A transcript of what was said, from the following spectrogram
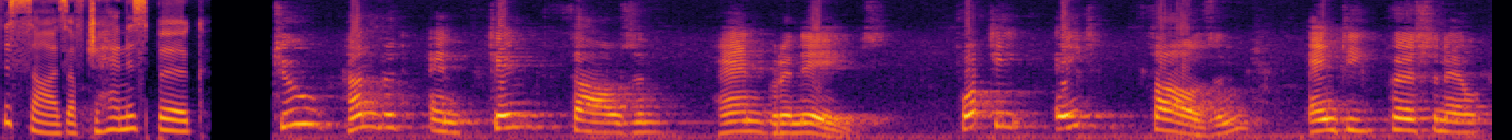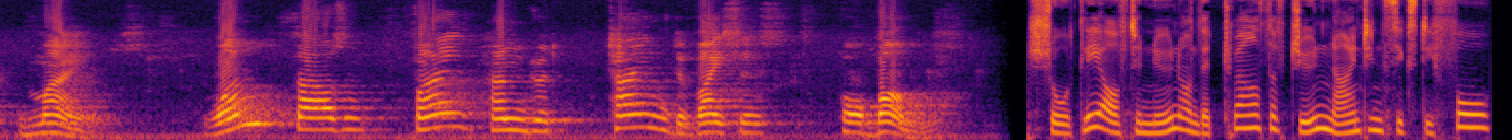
the size of Johannesburg. 210,000 hand grenades, 48,000 anti personnel mines, 1,500 time devices for bombs. Shortly after noon on the 12th of June 1964,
